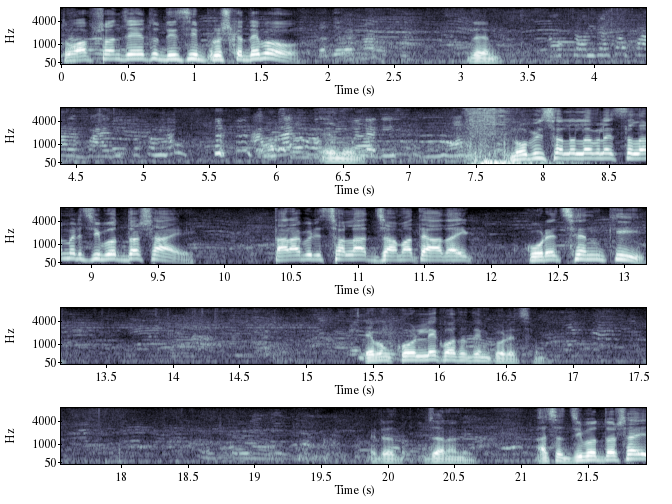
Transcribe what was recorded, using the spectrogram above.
তো অপশন যেহেতু দিছি পুরস্কার দেব? দেন। নবী সাল্লাহ আলাইসাল্লামের জীবদ্দশায় তারাবির সালাদ জামাতে আদায় করেছেন কি? এবং করলে কতদিন করেছেন? এটা জানা নেই। আচ্ছা জীবদ্দশায়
